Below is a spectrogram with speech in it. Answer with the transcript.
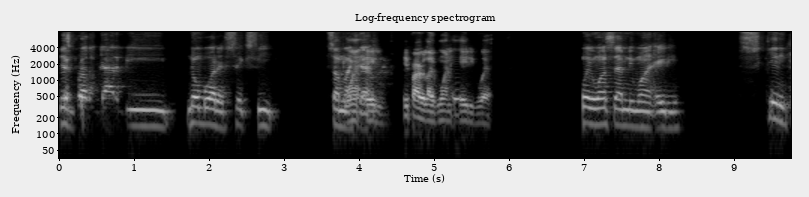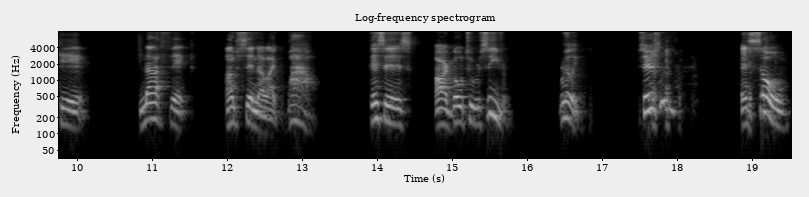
This brother got to be no more than six feet, something like that. He probably like 180 wet. 170, 180. Skinny kid, not thick. I'm sitting there like, wow, this is our go-to receiver. Really? Seriously? and so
